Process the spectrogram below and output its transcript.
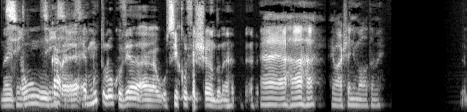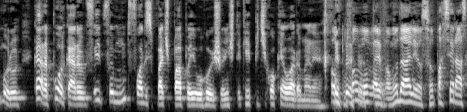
Né? Sim, então, sim, cara, sim, é, é, muito louco ver a, o círculo fechando, né? É, uh -huh. eu acho animal também. Demorou. Cara, pô, cara, foi, foi muito foda esse bate-papo aí, o Roxo. A gente tem que repetir qualquer hora, mané. Oh, por favor, velho, vamos dar ali, eu sou parceiraço.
